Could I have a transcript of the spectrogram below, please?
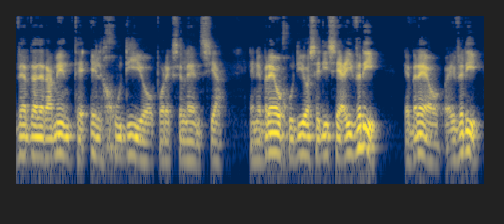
verdaderamente el judío por excelencia. En hebreo judío se dice ivri, hebreo, ivri,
